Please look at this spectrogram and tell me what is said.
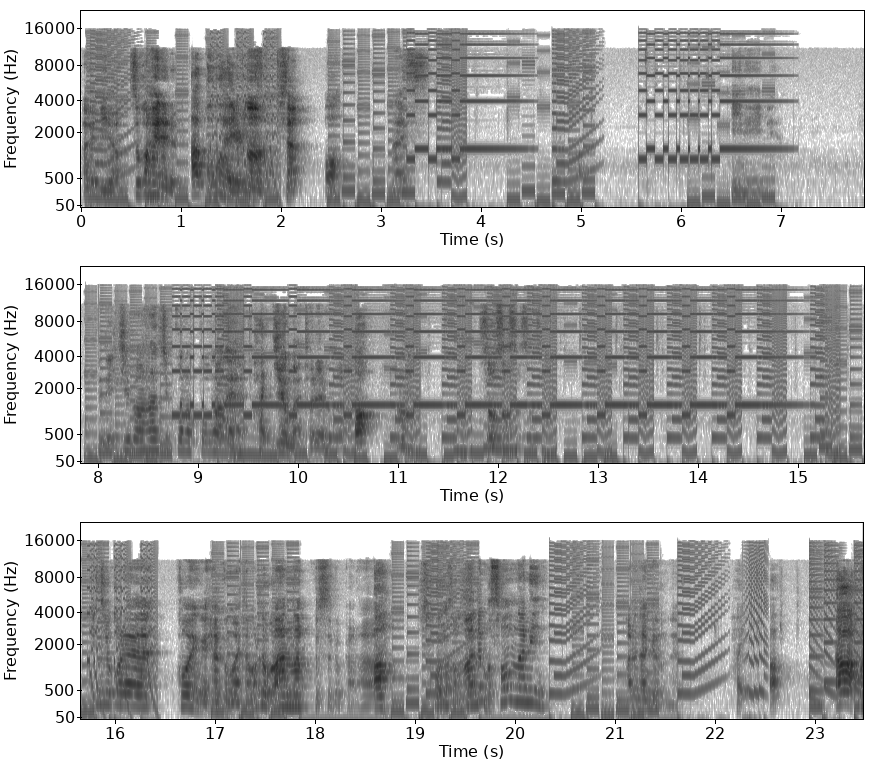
あいいよそこ入れる。あここ入れる。うん下あナイスいいね。いいねで一番端っこの子がね、はい。10枚取れるから。あ。うんそうそうそうそう。一応これコインが100枚貯まるとワンナップするから。あそうなんまあでもそんなにあれだけどね。はい。あ。あ。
